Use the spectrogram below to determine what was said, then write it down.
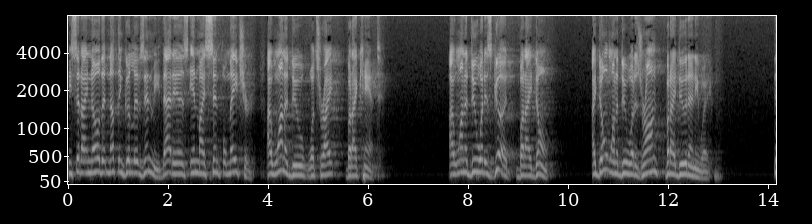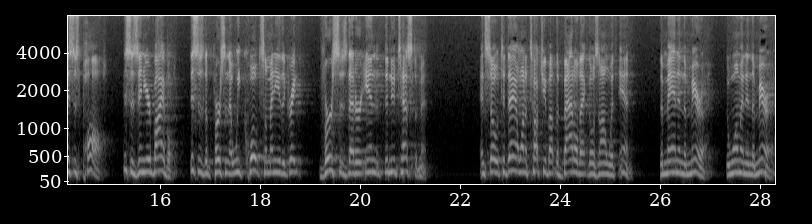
He said, I know that nothing good lives in me. That is, in my sinful nature. I want to do what's right, but I can't. I want to do what is good, but I don't. I don't want to do what is wrong, but I do it anyway. This is Paul. This is in your Bible. This is the person that we quote so many of the great verses that are in the New Testament. And so today I want to talk to you about the battle that goes on within the man in the mirror, the woman in the mirror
